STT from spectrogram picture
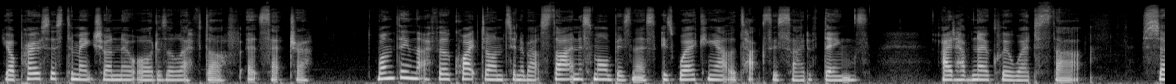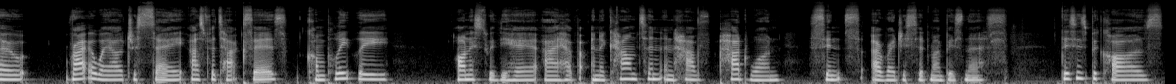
your process to make sure no orders are left off, etc. One thing that I feel quite daunting about starting a small business is working out the taxes side of things. I'd have no clue where to start. So, right away, I'll just say, as for taxes, completely honest with you here, I have an accountant and have had one since I registered my business. This is because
